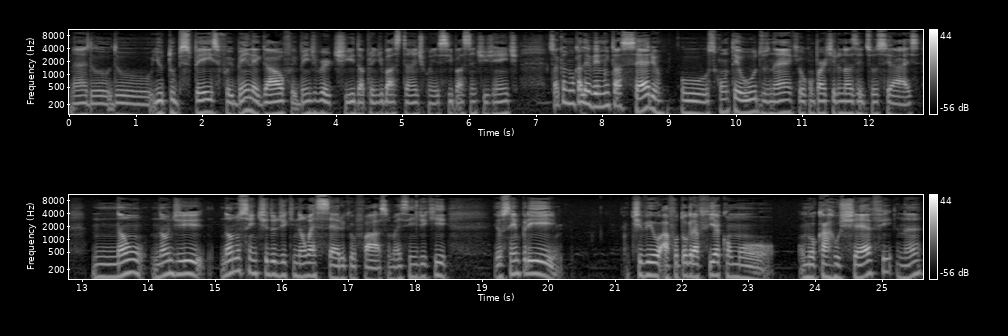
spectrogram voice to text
né, do, do YouTube Space. Foi bem legal, foi bem divertido, aprendi bastante, conheci bastante gente. Só que eu nunca levei muito a sério os conteúdos né, que eu compartilho nas redes sociais. Não, não, de, não no sentido de que não é sério que eu faço, mas sim de que eu sempre tive a fotografia como o meu carro-chefe, né?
